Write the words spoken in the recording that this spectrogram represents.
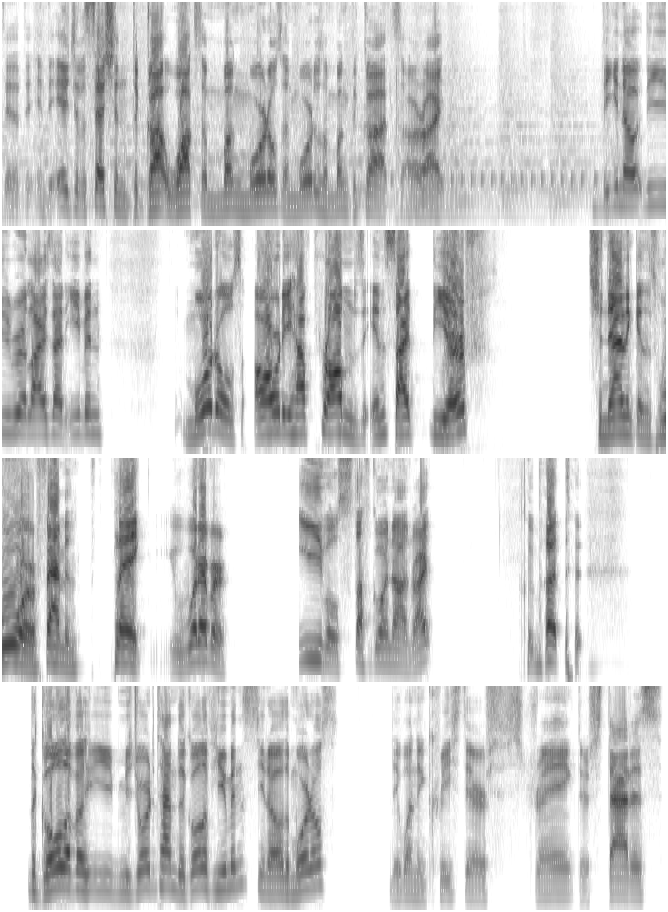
Say that in the age of a session, the god walks among mortals and mortals among the gods. All right. Do you know? Do you realize that even mortals already have problems inside the earth? Shenanigans, war, famine, plague, whatever, evil stuff going on, right? but the goal of a majority of the time, the goal of humans, you know, the mortals, they want to increase their strength, their status,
